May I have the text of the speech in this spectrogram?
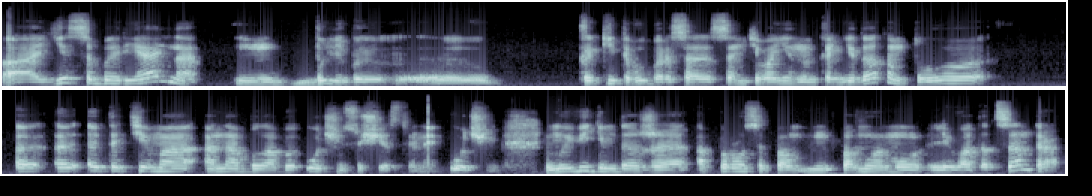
А если бы реально были бы э, какие-то выборы с, с антивоенным кандидатом, то э, э, эта тема, она была бы очень существенной, очень. Мы видим даже опросы, по-моему, Левата-центра,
